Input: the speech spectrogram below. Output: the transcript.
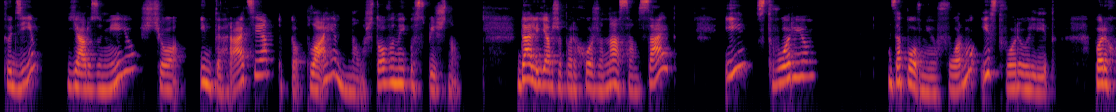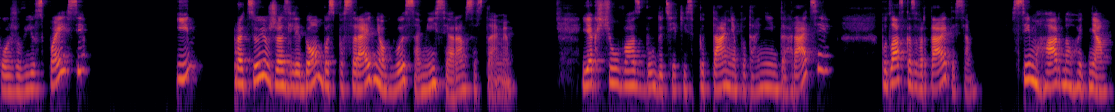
Тоді я розумію, що інтеграція, тобто плагін, налаштований успішно. Далі я вже переходжу на сам сайт і створюю, заповнюю форму і створюю лід. Переходжу в USpace і працюю вже з лідом безпосередньо в самій CRM-системі. Якщо у вас будуть якісь питання по даній інтеграції, будь ласка, звертайтеся. Всім гарного дня!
